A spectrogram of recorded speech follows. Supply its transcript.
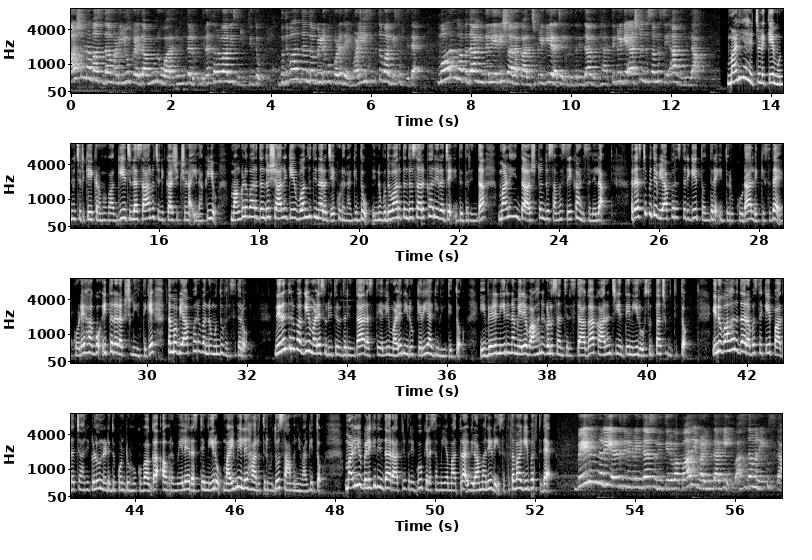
ಆಷಾಢ ಮಾಸದ ಮಳೆಯು ಕಳೆದ ಮೂರು ವಾರಗಳಿಂದಲೂ ನಿರಂತರವಾಗಿ ಸುರಿಯುತ್ತಿದ್ದು, ಬುಧವಾರದಂದು ಬಿಡುವು ಕೊಡದೆ ಮಳೆಯು ಸತತವಾಗಿ ಸುರಿದಿದೆ. ಮೊಹರಂ ಹಬ್ಬದ ಹಿನ್ನೆಲೆಯಲ್ಲಿ ಶಾಲಾ ಕಾಲೇಜುಗಳಿಗೆ ರಜೆ ಇದ್ದುದರಿಂದ ವಿದ್ಯಾರ್ಥಿಗಳಿಗೆ ಅಷ್ಟೊಂದು ಸಮಸ್ಯೆ ಆಗಲಿಲ್ಲ. ಮಳೆಯ ಹೆಚ್ಚಳಕ್ಕೆ ಮುನ್ನೆಚ್ಚರಿಕೆ ಕ್ರಮವಾಗಿ ಜಿಲ್ಲಾ ಸಾರ್ವಜನಿಕ ಶಿಕ್ಷಣ ಇಲಾಖೆಯು ಮಂಗಳವಾರದಂದು ಶಾಲೆಗೆ ಒಂದು ದಿನ ರಜೆ ಕೊಡಲಾಗಿದ್ದು, ಇನ್ನು ಬುಧವಾರದಂದು ಸರ್ಕಾರಿ ರಜೆ ಇದ್ದುದರಿಂದ ಮಳೆಯಿಂದ ಅಷ್ಟೊಂದು ಸಮಸ್ಯೆ ಕಾಣಿಸಲಿಲ್ಲ. ರಸ್ತೆ ಬದಿ ವ್ಯಾಪಾರಸ್ಥರಿಗೆ ತೊಂದರೆ ಇದ್ದರೂ ಕೂಡ ಲೆಕ್ಕಿಸದೆ ಕೊಡೆ ಹಾಗೂ ಇತರ ರಕ್ಷಣೆಯೊಂದಿಗೆ ತಮ್ಮ ವ್ಯಾಪಾರವನ್ನು ಮುಂದುವರೆಸಿದರು. ನಿರಂತರವಾಗಿ ಮಳೆ ಸುರಿಯುತ್ತಿರುವುದರಿಂದ ರಸ್ತೆಯಲ್ಲಿ ಮಳೆ ನೀರು ಕೆರೆಯಾಗಿ ನಿಂತಿತ್ತು. ಈ ವೇಳೆ ನೀರಿನ ಮೇಲೆ ವಾಹನಗಳು ಸಂಚರಿಸಿದಾಗ ಕಾರಂಜಿಯಂತೆ ನೀರು ಸುತ್ತ ಚುಮ್ಮುತ್ತಿತ್ತು ಇನ್ನು ವಾಹನದ ರಭಸಕ್ಕೆ ಪಾದಚಾರಿಗಳು ನಡೆದುಕೊಂಡು ಹೋಗುವಾಗ ಅವರ ಮೇಲೆ ರಸ್ತೆ ನೀರು ಮೈ ಮೇಲೆ ಹಾರುತ್ತಿರುವುದು ಸಾಮಾನ್ಯವಾಗಿತ್ತು. ಮಳೆಯು ಬೆಳಗಿನಿಂದ ರಾತ್ರಿವರೆಗೂ ಕೆಲ ಸಮಯ ಮಾತ್ರ ವಿರಾಮ ನೀಡಿ ಸತತವಾಗಿ ಬರುತ್ತಿದೆ. ಬೇಲೂರಿನಲ್ಲಿ ಎರಡು ದಿನಗಳಿಂದ ಸುರಿಯುತ್ತಿರುವ ಭಾರಿ ಮಳೆಯಿಂದಾಗಿ ವಾಸದ ಮನೆ ಕುಸಿತ.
